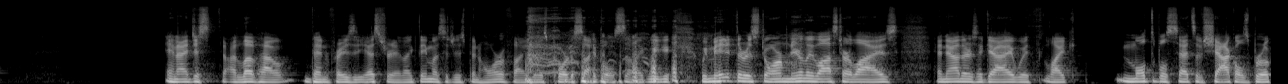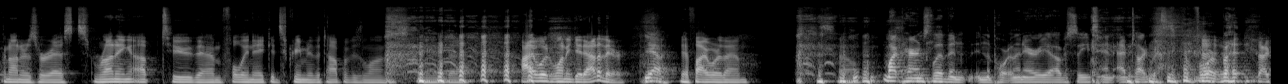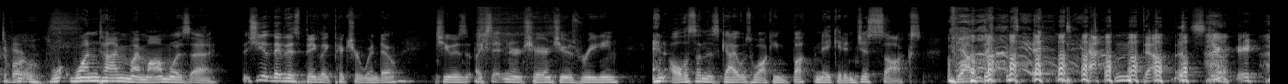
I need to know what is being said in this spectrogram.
and I just I love how Ben phrased it yesterday. Like they must have just been horrified. Those poor disciples. Like we we made it through a storm, nearly lost our lives, and now there's a guy with like multiple sets of shackles broken on his wrists, running up to them fully naked, screaming at the top of his lungs. And uh, I would want to get out of there Yeah, if I were them. My parents live in, in the Portland area, obviously, and I've talked about this before. But Back to Portland. one time, my mom was uh, she they have this big like picture window, and she was like sitting in her chair and she was reading, and all of a sudden, this guy was walking buck naked in just socks down down down, down the street.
